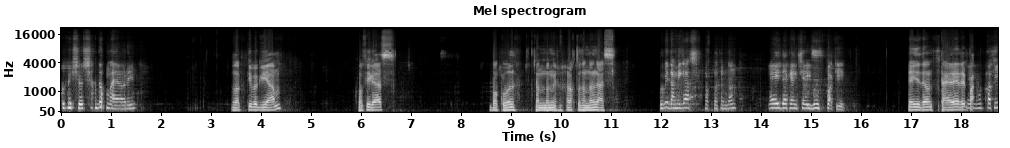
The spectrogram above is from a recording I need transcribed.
খুবই সুস্বাদু মায়া হরিণ। লক্ষ্মী বগি আম কফি গাছ বকুল চন্দন রক্তচন্দন গাছ। খুবই দামি গাছ রক্তচন্দন। এই দেখেন সেই উট পাখি। এই যে দেখুন টায়ারের পাখি।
